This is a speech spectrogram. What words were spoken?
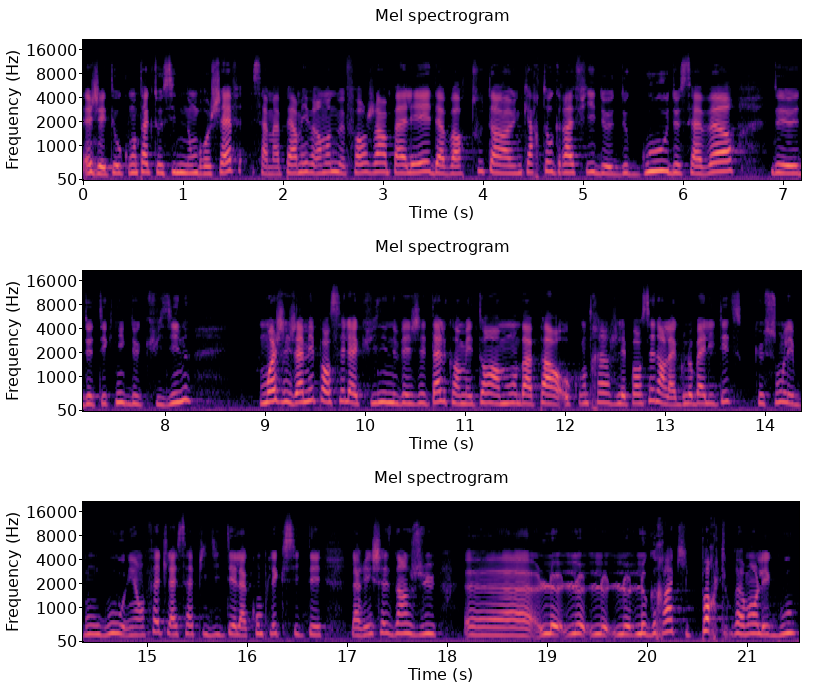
J'ai été au contact aussi de nombreux chefs. Ça m'a permis vraiment de me forger un palais, d'avoir toute une cartographie de, goûts, de saveurs, de, de techniques de cuisine. Moi, j'ai jamais pensé la cuisine végétale comme étant un monde à part. Au contraire, je l'ai pensé dans la globalité de ce que sont les bons goûts. Et en fait, la sapidité, la complexité, la richesse d'un jus, euh, le, gras qui porte vraiment les goûts,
